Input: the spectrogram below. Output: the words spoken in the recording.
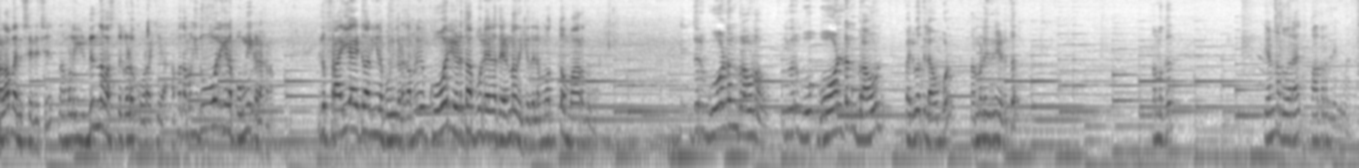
അളവനുസരിച്ച് നമ്മൾ ഇടുന്ന വസ്തുക്കൾ കുറയ്ക്കുക. അപ്പോൾ നമുക്ക് ഇതുപോലെ ഇങ്ങനെ പൊങ്ങി കിടക്കണം. ഇത് ഫ്രൈ ആയിട്ടാണ് ഇങ്ങനെ പൊങ്ങി കിടക്കുക. നമ്മൾ കോരി എടുത്താൽ പോലും അതിനകത്ത് എണ്ണ നിൽക്കത്തില്ല മൊത്തം മാറുന്നു ഇതൊരു ഗോൾഡൻ ബ്രൗൺ ആവും. ഈ ഒരു ഗോൾഡൻ ബ്രൗൺ പരുവത്തിലാവുമ്പോൾ നമ്മൾ ഇതിനെ എടുത്ത് നമുക്ക് എണ്ണ തോരാൻ പാത്രത്തിലേക്ക് മാറ്റാം.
